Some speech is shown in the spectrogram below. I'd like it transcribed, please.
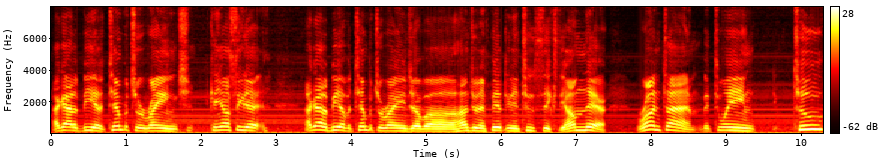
I gotta be at a temperature range. Can y'all see that? I gotta be of a temperature range of uh, 150 and 260. I'm there. Run time between 2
